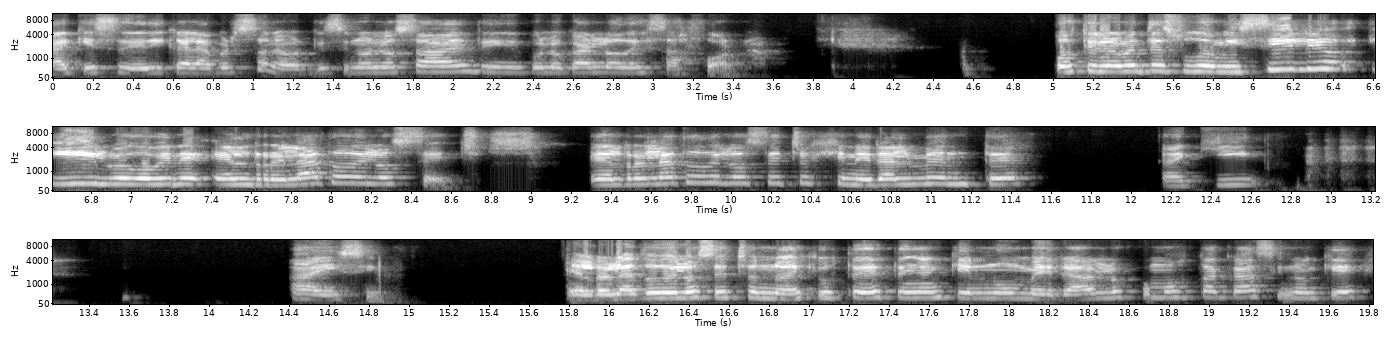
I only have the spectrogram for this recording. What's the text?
a qué se dedica la persona, porque si no lo saben, tienen que colocarlo de esa forma. Posteriormente su domicilio y luego viene el relato de los hechos. El relato de los hechos generalmente, aquí, ahí sí. El relato de los hechos no es que ustedes tengan que enumerarlos como está acá, sino que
